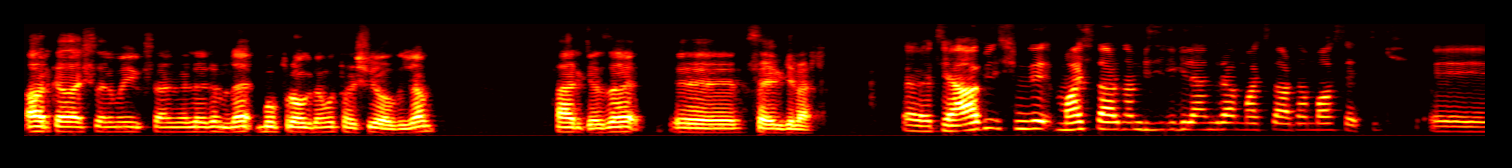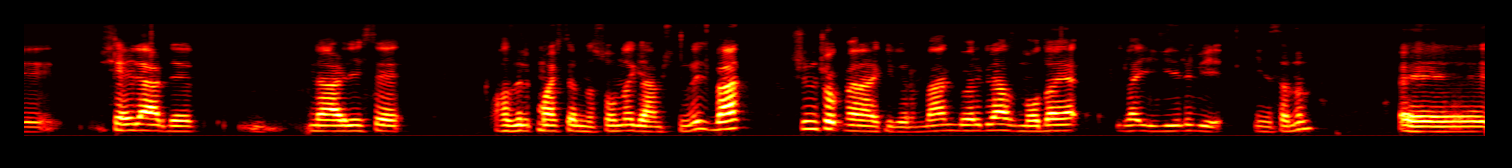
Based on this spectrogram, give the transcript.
arkadaşlarıma yükselmelerimle bu programı taşıyor olacağım. Herkese e, sevgiler. Evet ya abi şimdi maçlardan bizi ilgilendiren maçlardan bahsettik. E, şeylerde neredeyse hazırlık maçlarının sonuna gelmiş durumdayız. Ben şunu çok merak ediyorum. Ben böyle biraz modayla ilgili bir insanım. Ee,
